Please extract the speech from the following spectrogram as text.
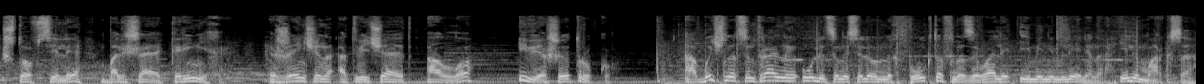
что в селе Большая Корениха. Женщина отвечает «Алло» и вешает трубку. Обычно центральные улицы населенных пунктов называли именем Ленина или Маркса.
